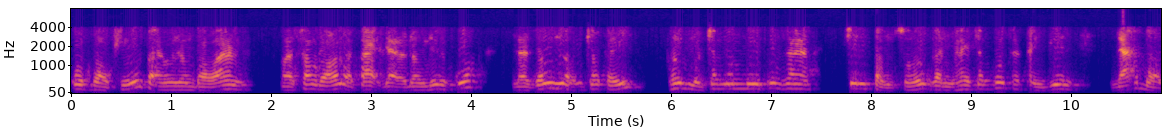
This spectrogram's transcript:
Cuộc bỏ phiếu tại Hội đồng Bảo an và sau đó là tại Đại hội đồng Liên Hợp Quốc là dấu hiệu cho thấy hơn 150 quốc gia trên tổng số gần 200 quốc gia thành viên đã bỏ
